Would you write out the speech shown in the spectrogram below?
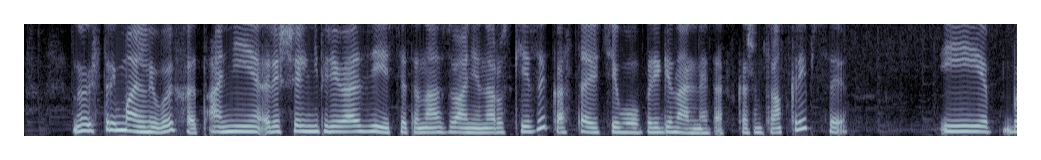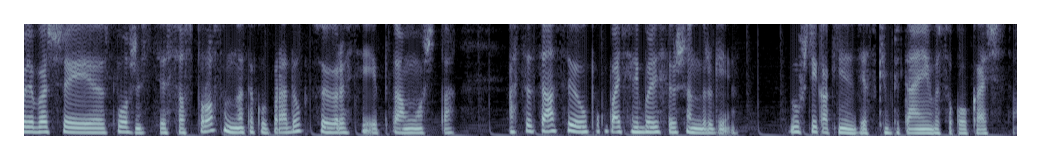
ну, экстремальный выход. Они решили не переводить это название на русский язык, оставить его в оригинальной, так скажем, транскрипции. И были большие сложности со спросом на такую продукцию в России, потому что ассоциации у покупателей были совершенно другие. Ну уж никак не с детским питанием высокого качества.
